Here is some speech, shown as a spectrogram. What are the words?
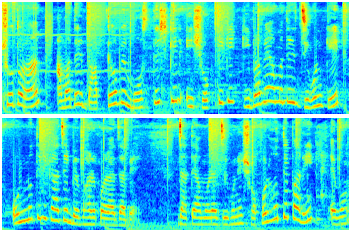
সুতরাং আমাদের ভাবতে হবে মস্তিষ্কের এই শক্তিকে কীভাবে আমাদের জীবনকে উন্নতির কাজে ব্যবহার করা যাবে। যাতে আমরা জীবনে সফল হতে পারি এবং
